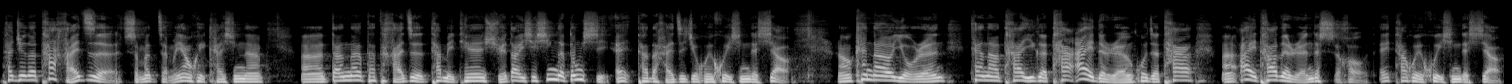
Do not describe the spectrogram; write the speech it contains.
他觉得他孩子什么怎么样会开心呢？嗯，当那他的孩子他每天学到一些新的东西，哎，他的孩子就会会心的笑。然后看到有人看到他一个他爱的人或者他嗯爱他的人的时候，哎，他会会心的笑。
